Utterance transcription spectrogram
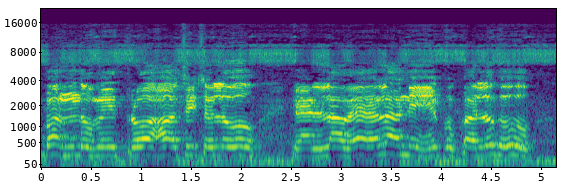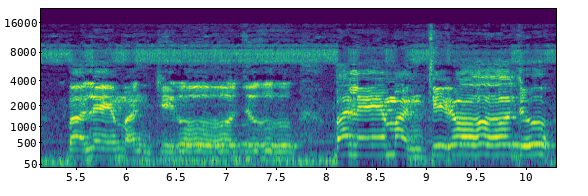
బంధుమిత్రు ఆశిషులు వెళ్ళవేళ నీకు కలుగు. భలే మంచి రోజు భలే మంచి రోజు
